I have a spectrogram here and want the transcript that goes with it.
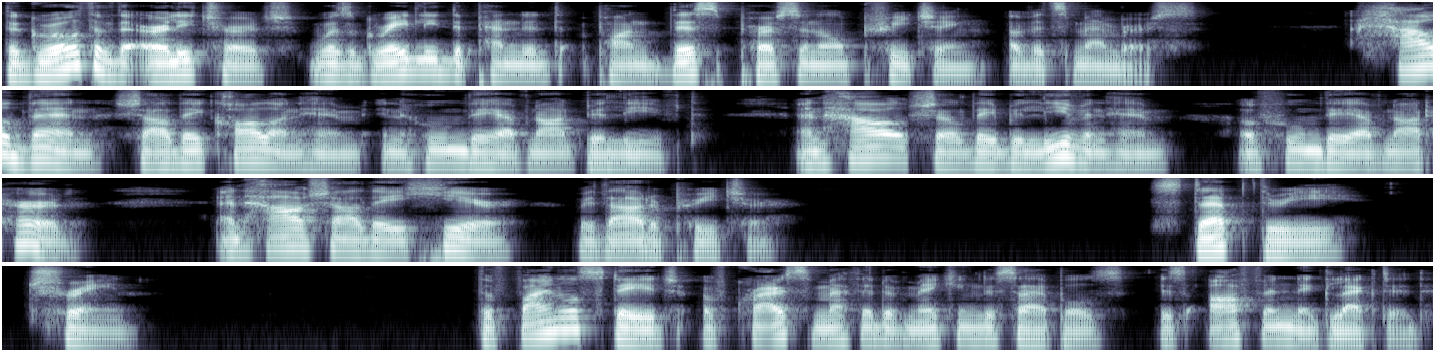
The growth of the early church was greatly dependent upon this personal preaching of its members. How then shall they call on him in whom they have not believed? And how shall they believe in him of whom they have not heard? And how shall they hear without a preacher? Step 3 Train. The final stage of Christ's method of making disciples is often neglected.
